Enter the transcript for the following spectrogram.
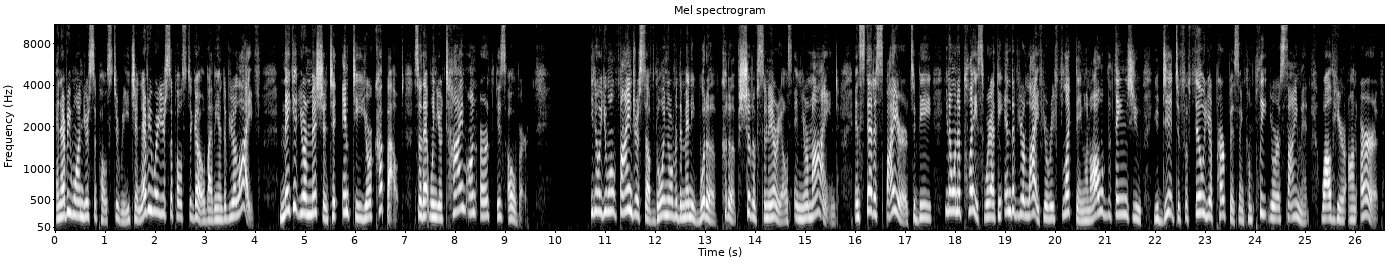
and everyone you're supposed to reach and everywhere you're supposed to go by the end of your life. Make it your mission to empty your cup out so that when your time on earth is over, you know, you won't find yourself going over the many would have, could have, should have scenarios in your mind. Instead, aspire to be, you know, in a place where at the end of your life, you're reflecting on all of the things you, you did to fulfill your purpose and complete your assignment while here on earth.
